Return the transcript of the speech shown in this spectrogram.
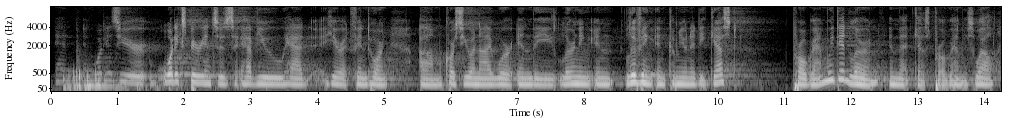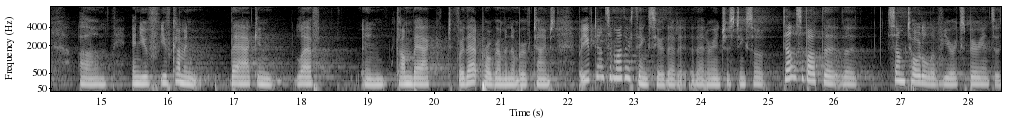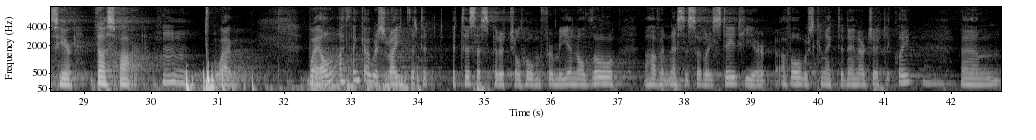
And, and what is your what experiences have you had here at Findhorn? Um, of course, you and I were in the learning in living in community guest program. We did learn in that guest program as well, um, and you've you've come in back and left and come back for that program a number of times. But you've done some other things here that that are interesting. So tell us about the, the sum total of your experiences here thus far. wow. Well, I think I was right that it, it is a spiritual home for me, and although I haven't necessarily stayed here, I've always connected energetically mm. um,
